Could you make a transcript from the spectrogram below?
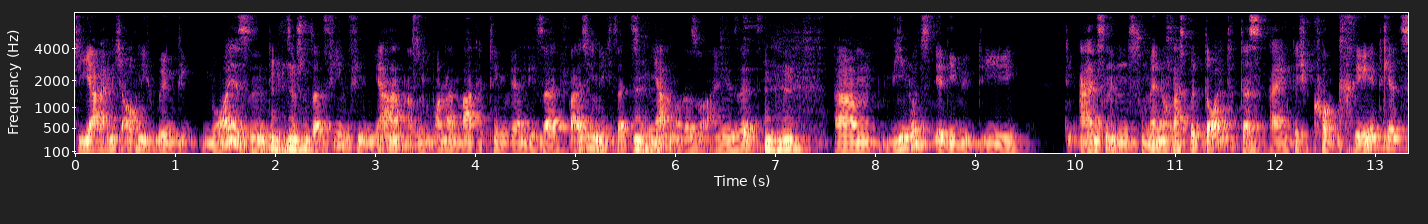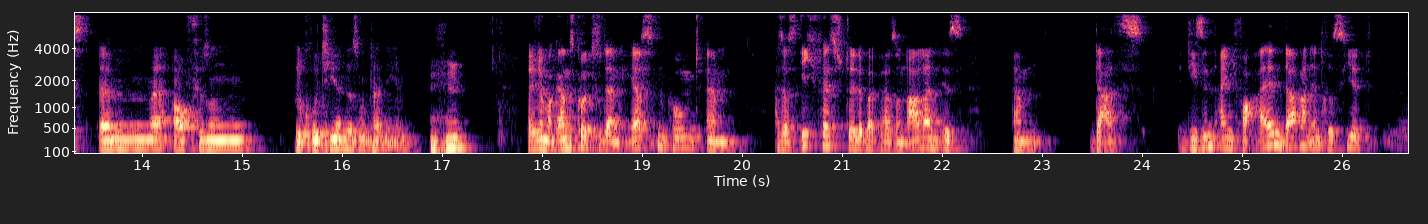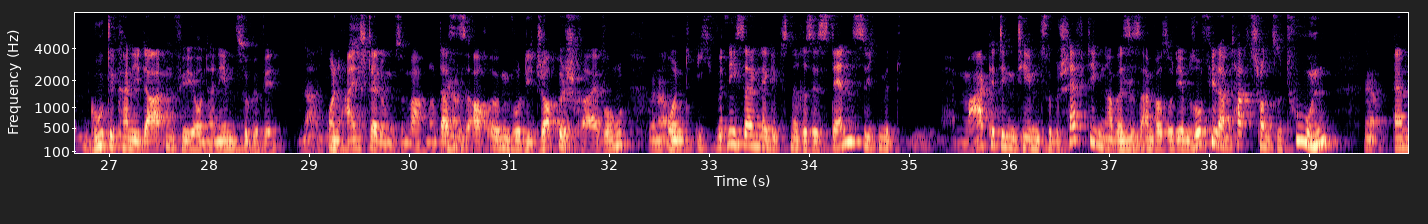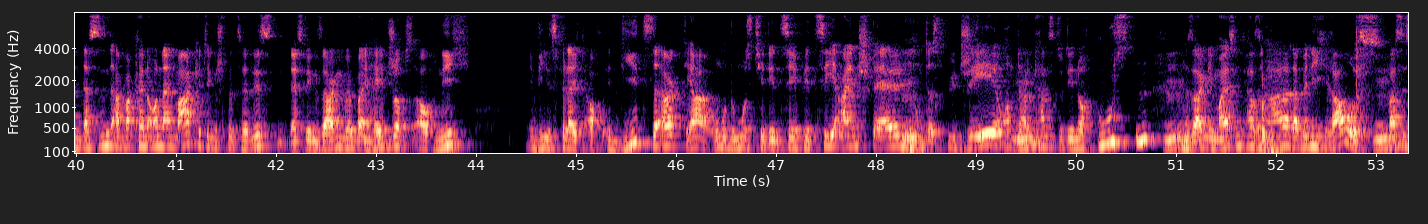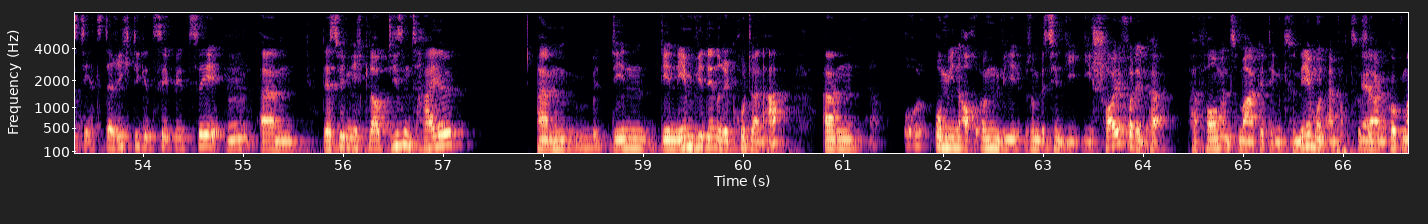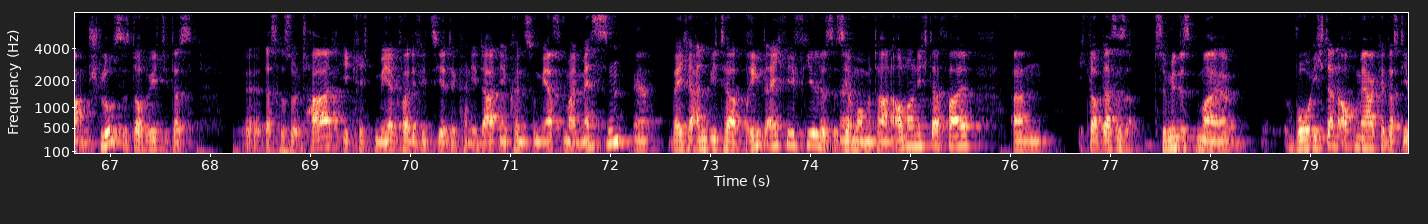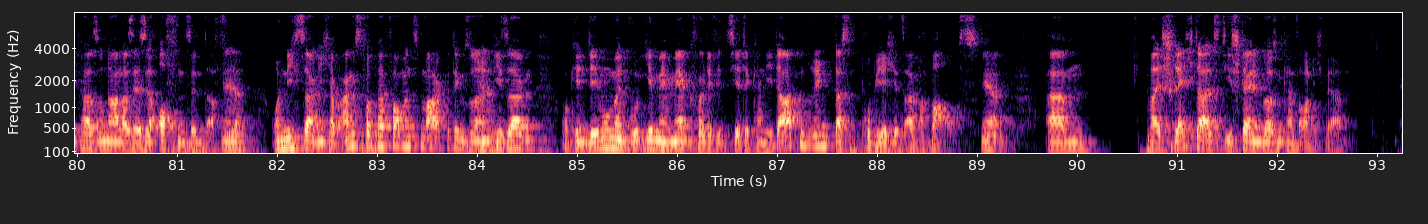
die ja eigentlich auch nicht unbedingt neu sind, die mhm. ja schon seit vielen, vielen Jahren. Also im Online-Marketing werden die seit, weiß ich nicht, seit zehn mhm. Jahren oder so eingesetzt. Mhm. Ähm, wie nutzt ihr die, die, die einzelnen Instrumente und was bedeutet das eigentlich konkret jetzt ähm, auch für so ein rekrutierendes Unternehmen? Mhm. Vielleicht nochmal ganz kurz zu deinem ersten Punkt. Ähm, also was ich feststelle bei Personalern ist, ähm, dass die sind eigentlich vor allem daran interessiert, gute Kandidaten für ihr Unternehmen zu gewinnen Nein, und Einstellungen zu machen. Und das ja. ist auch irgendwo die Jobbeschreibung. Genau. Und ich würde nicht sagen, da gibt es eine Resistenz, sich mit Marketing-Themen zu beschäftigen, aber mhm. es ist einfach so, die haben so viel am Tag schon zu tun. Ja. Ähm, das sind einfach keine Online-Marketing-Spezialisten. Deswegen sagen wir bei Hey Jobs auch nicht, wie es vielleicht auch Indeed sagt, ja, oh, du musst hier den CPC einstellen mhm. und das Budget und dann mhm. kannst du den noch boosten. Mhm. Und dann sagen die meisten Personaler, da bin ich raus. Mhm. Was ist jetzt der richtige CPC? Mhm. Ähm, deswegen, ich glaube, diesen Teil, ähm, den, den nehmen wir den Rekrutern ab, ähm, um ihnen auch irgendwie so ein bisschen die, die Scheu vor dem per Performance-Marketing zu nehmen und einfach zu ja. sagen, guck mal, am Schluss ist doch wichtig, dass das Resultat, ihr kriegt mehr qualifizierte Kandidaten, ihr könnt zum ersten Mal messen, ja. welcher Anbieter bringt eigentlich wie viel, das ist ja, ja momentan auch noch nicht der Fall. Ähm, ich glaube, das ist zumindest mal, wo ich dann auch merke, dass die Personaler sehr, sehr offen sind dafür ja. und nicht sagen, ich habe Angst vor Performance Marketing, sondern die sagen, okay, in dem Moment, wo ihr mir mehr qualifizierte Kandidaten bringt, das probiere ich jetzt einfach mal aus. Ja. Ähm, weil schlechter als die Stellenbörsen kann es auch nicht werden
